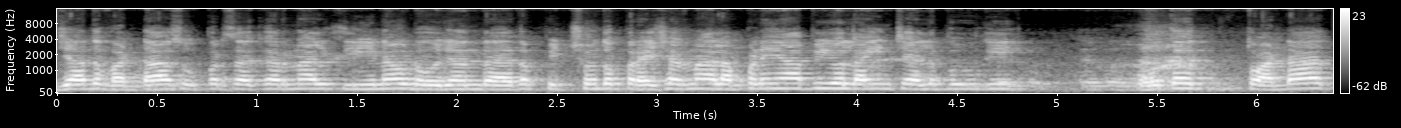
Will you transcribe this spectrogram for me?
ਜਦ ਵੱਡਾ ਸੁਪਰ ਸਕਰ ਨਾਲ ਕਲੀਨ ਆਊਟ ਹੋ ਜਾਂਦਾ ਹੈ, ਤਾਂ ਪਿੱਛੋਂ ਤੋਂ ਪ੍ਰੈਸ਼ਰ ਨਾਲ ਆਪਣੇ ਆਪ ਹੀ ਉਹ ਲਾਈਨ ਚੱਲ ਪਊਗੀ। ਉਹ ਤਾਂ ਤੁਹਾਡਾ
